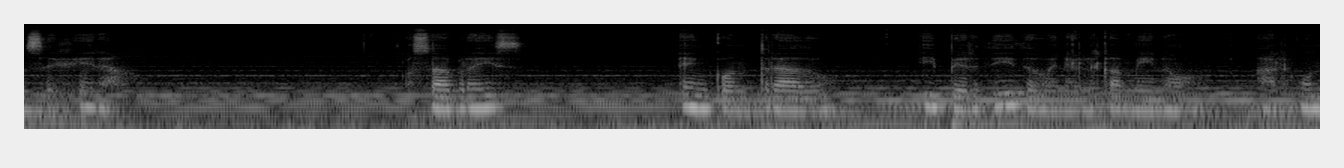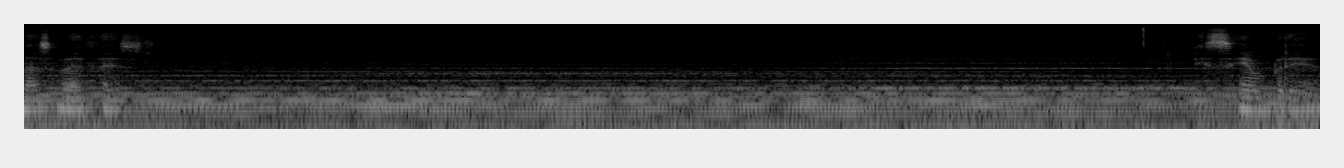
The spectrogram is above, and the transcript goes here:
consejera. Os habréis encontrado y perdido en el camino algunas veces. Y siempre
